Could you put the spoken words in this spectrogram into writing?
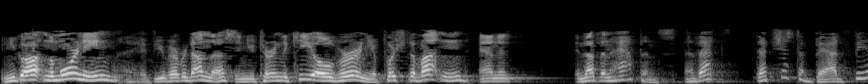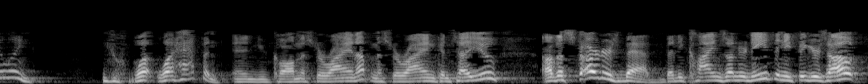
and you go out in the morning, if you've ever done this, and you turn the key over and you push the button and, it, and nothing happens. And that's, that's just a bad feeling. What, what happened? And you call Mr. Ryan up. Mr. Ryan can tell you, uh, the starter's bad. Then he climbs underneath and he figures out,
